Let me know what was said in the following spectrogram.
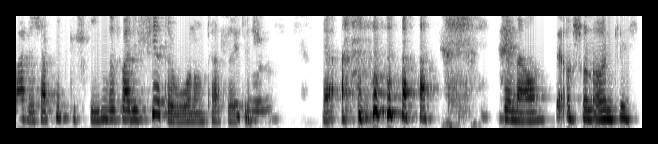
Warte, ich habe mitgeschrieben. Das war die vierte Wohnung tatsächlich. Vierte Wohnung. Ja. genau. Ist ja auch schon ordentlich.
